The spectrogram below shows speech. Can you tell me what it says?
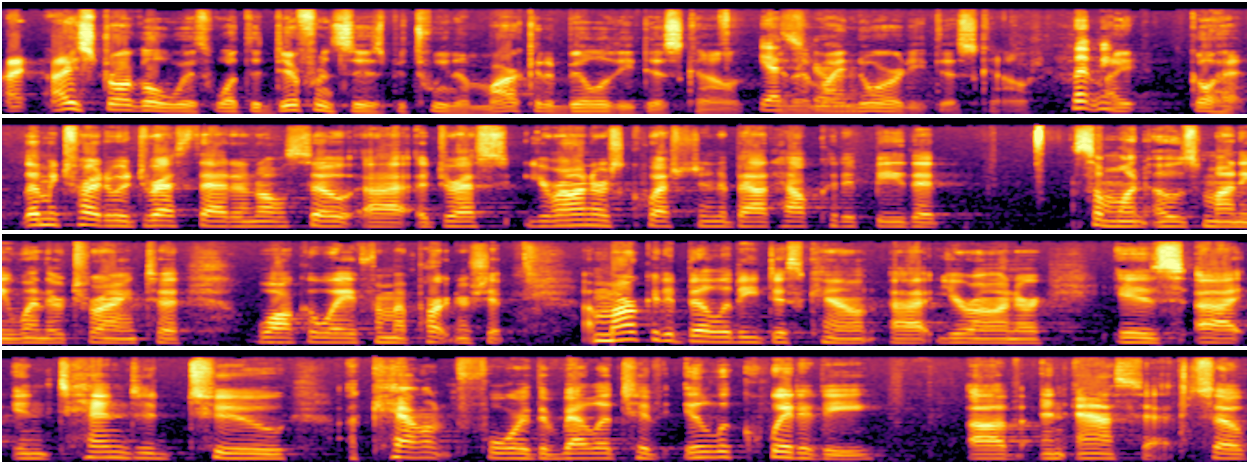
I, I struggle with what the difference is between a marketability discount Yes, and a Your Honor. minority discount. Let me- I- Go ahead. Let me try to address that and also uh, address Your Honor's question about how could it be that someone owes money when they're trying to walk away from a partnership. A marketability discount, uh, Your Honor, is uh, intended to account for the relative illiquidity of an asset. So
